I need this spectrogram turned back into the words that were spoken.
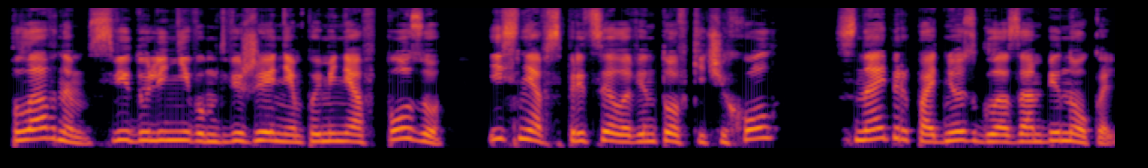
Плавным, с виду ленивым движением поменяв позу, и, сняв с прицела винтовки чехол, снайпер поднес к глазам бинокль.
